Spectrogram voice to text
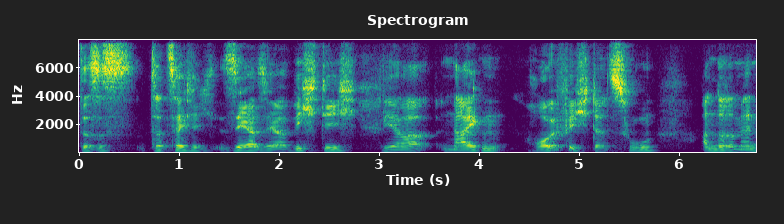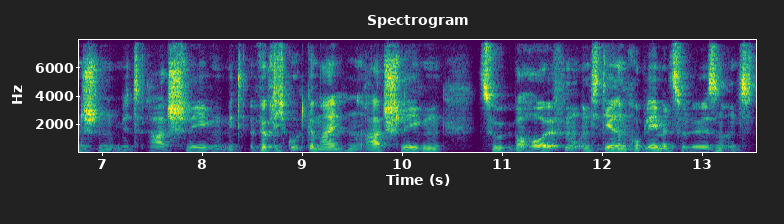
Das ist tatsächlich sehr, sehr wichtig. Wir neigen häufig dazu, andere Menschen mit Ratschlägen, mit wirklich gut gemeinten Ratschlägen zu überhäufen und deren Probleme zu lösen. Und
